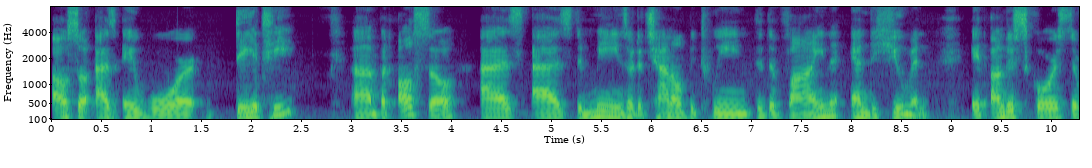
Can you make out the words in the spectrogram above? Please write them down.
also as a war deity, um, but also as as the means or the channel between the divine and the human. It underscores the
